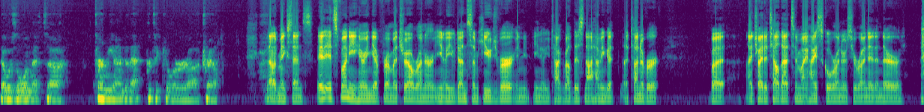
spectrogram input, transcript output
that was the one that uh, turned me on to that particular uh, trail. That would make sense. It, it's funny hearing it from a trail runner. You know, you've done some huge vert, and you know, you talk about this not having a, a ton of vert. But I try to tell that to my high school runners who run it, and they're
